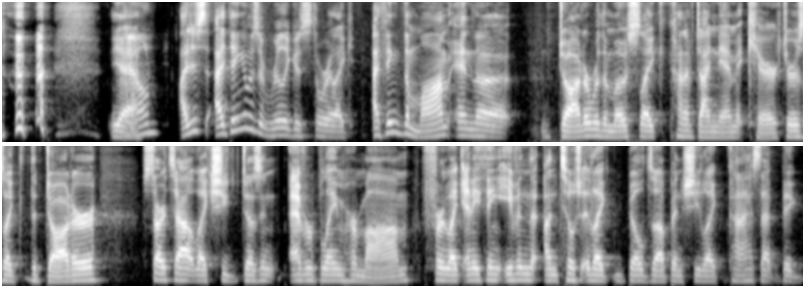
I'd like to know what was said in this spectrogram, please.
yeah. down. I just I think it was a really good story. Like I think the mom and the daughter were the most like kind of dynamic characters. Like the daughter starts out like she doesn't ever blame her mom for like anything even th- until she, it like builds up and she like kind of has that big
